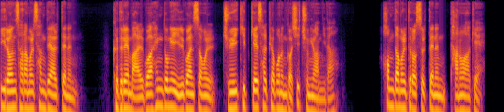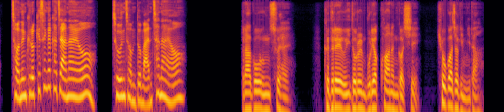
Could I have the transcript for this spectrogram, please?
이런 사람을 상대할 때는 그들의 말과 행동의 일관성을 주의 깊게 살펴보는 것이 중요합니다. 험담을 들었을 때는 단호하게 저는 그렇게 생각하지 않아요. 좋은 점도 많잖아요. 라고 응수해 그들의 의도를 무력화하는 것이 효과적입니다.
